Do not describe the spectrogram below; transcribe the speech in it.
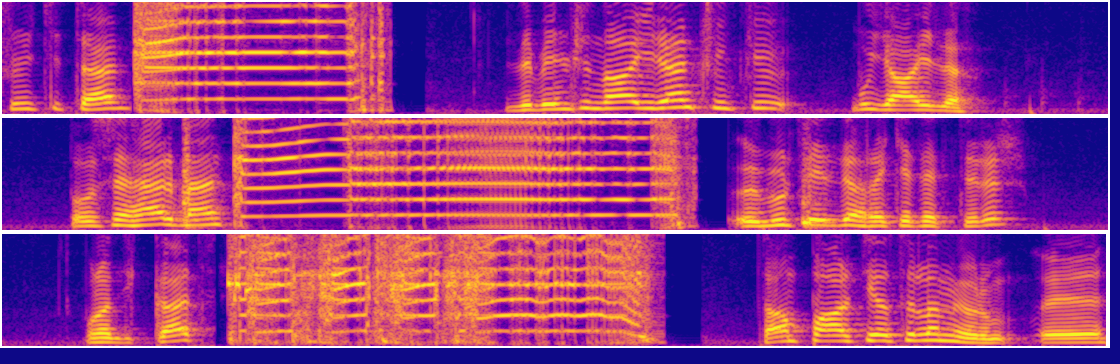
Şu iki tel. Bir de benim için daha iğrenç çünkü bu yaylı. Dolayısıyla her bent öbür teli de hareket ettirir. Buna dikkat. Tam parti hatırlamıyorum. Ee,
